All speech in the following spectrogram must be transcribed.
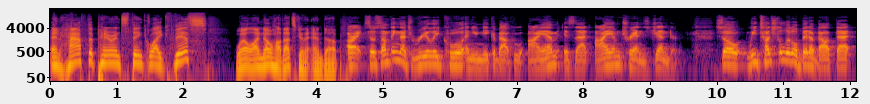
and half the parents think like this. Well, I know how that's going to end up. All right, so something that's really cool and unique about who I am is that I am transgender. So we touched a little bit about that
